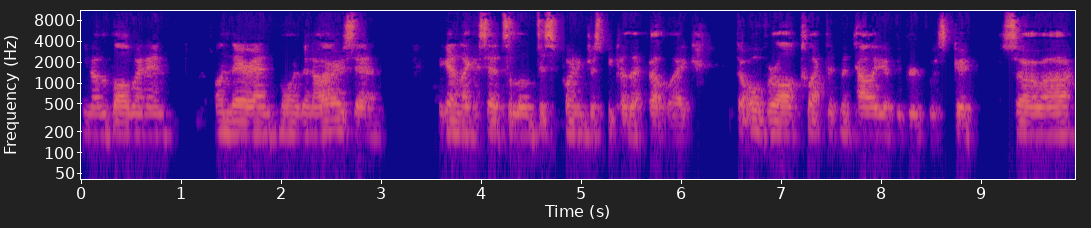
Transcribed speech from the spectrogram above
you know the ball went in on their end more than ours, and again, like I said, it's a little disappointing just because I felt like the overall collective mentality of the group was good. So, uh,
